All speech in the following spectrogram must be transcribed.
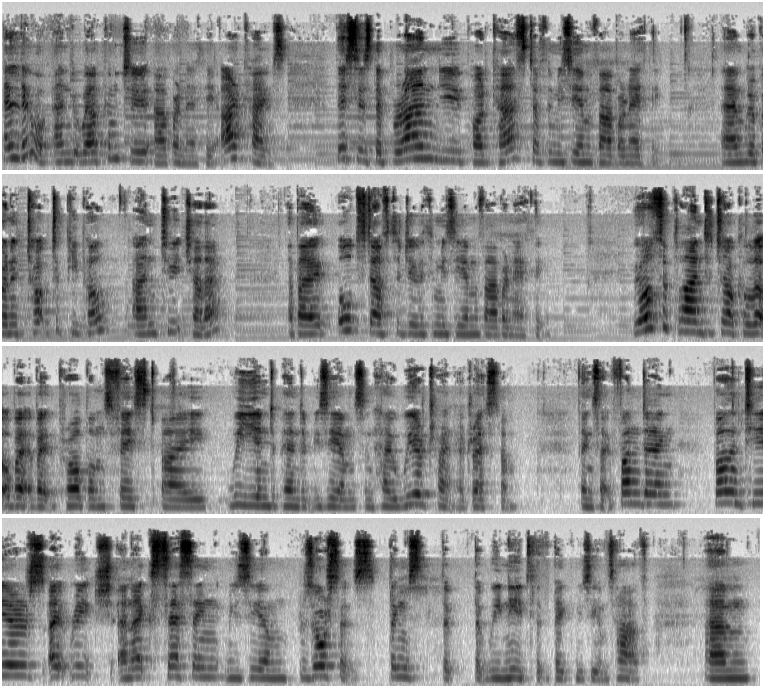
Hello, and welcome to Abernethy Archives. This is the brand new podcast of the Museum of Abernethy. Um, we're going to talk to people and to each other about old stuff to do with the Museum of Abernethy. We also plan to talk a little bit about the problems faced by we independent museums and how we're trying to address them. Things like funding, volunteers, outreach, and accessing museum resources, things that, that we need that big museums have. Um,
